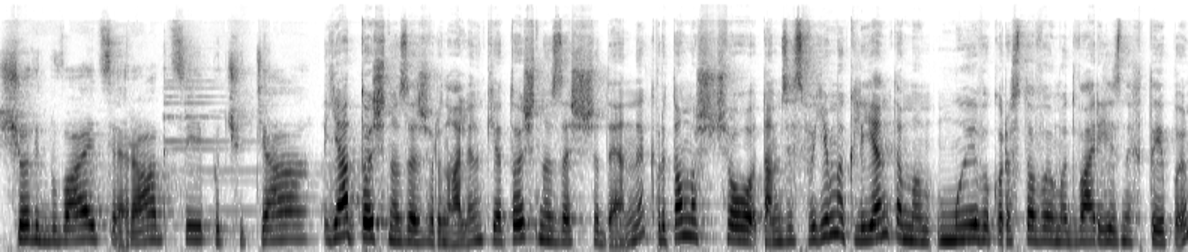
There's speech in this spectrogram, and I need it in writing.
Що відбувається, реакції, почуття. Я точно за журналінг, я точно за щоденник. При тому, що там зі своїми клієнтами ми використовуємо два різних типи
